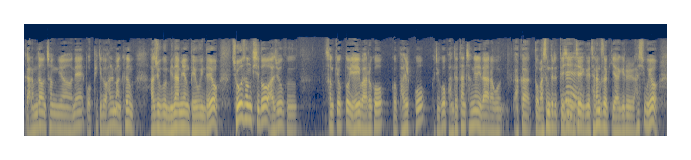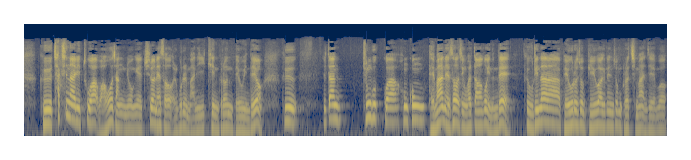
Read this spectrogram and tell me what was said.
그 아름다운 청년에 뽑히기도 할 만큼 아주 그 미남형 배우인데요. 조성 씨도 아주 그 성격도 예의 바르고 그 밝고 그리고 반듯한 청년이다라고 아까 또 말씀드렸듯이 네. 이제 그 자랑스럽게 이야기를 하시고요. 그 착신아리 2와 와호 장룡에 출연해서 얼굴을 많이 익힌 그런 배우인데요. 그 일단 중국과 홍콩, 대만에서 지금 활동하고 있는데 그 우리나라 배우로 좀 비유하기는 좀 그렇지만 이제 뭐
